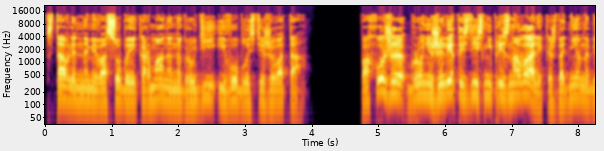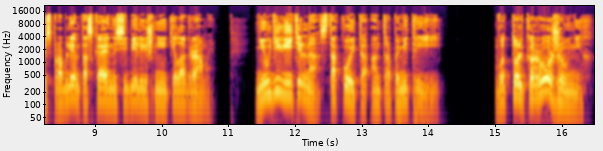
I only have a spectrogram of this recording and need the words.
вставленными в особые карманы на груди и в области живота. Похоже, бронежилеты здесь не признавали, каждодневно без проблем таская на себе лишние килограммы. Неудивительно, с такой-то антропометрией. Вот только рожи у них.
